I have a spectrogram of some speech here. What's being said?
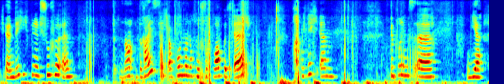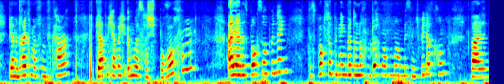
ich an dich, ich bin in Stufe ähm, 30, obwohl man noch eine Stufe braucht bis Ash. Frag mich nicht. Ähm, übrigens, äh, ja, wir haben 3,5k glaube, ich habe euch irgendwas versprochen. Ah ja, das Box-Opening. Das Box-Opening wird dann noch, doch noch mal ein bisschen später kommen, weil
